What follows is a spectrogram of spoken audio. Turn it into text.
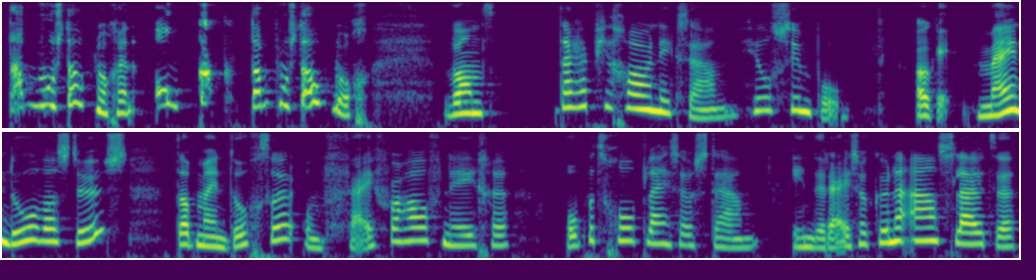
dat moest ook nog en oh kak, dat moest ook nog. Want daar heb je gewoon niks aan. Heel simpel. Oké, mijn doel was dus dat mijn dochter om vijf voor half negen op het schoolplein zou staan, in de rij zou kunnen aansluiten,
